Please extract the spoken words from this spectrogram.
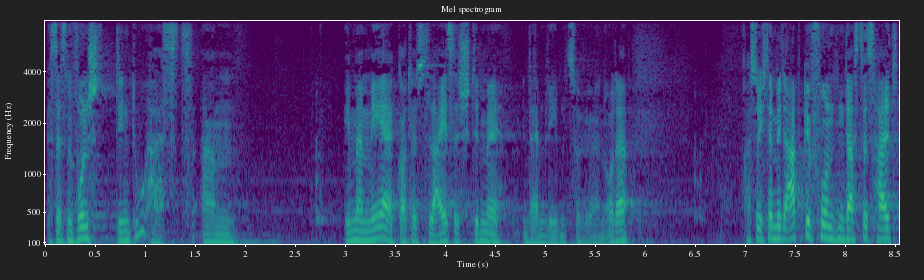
Ist das ein Wunsch, den du hast, ähm, immer mehr Gottes leise Stimme in deinem Leben zu hören? Oder hast du dich damit abgefunden, dass das halt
